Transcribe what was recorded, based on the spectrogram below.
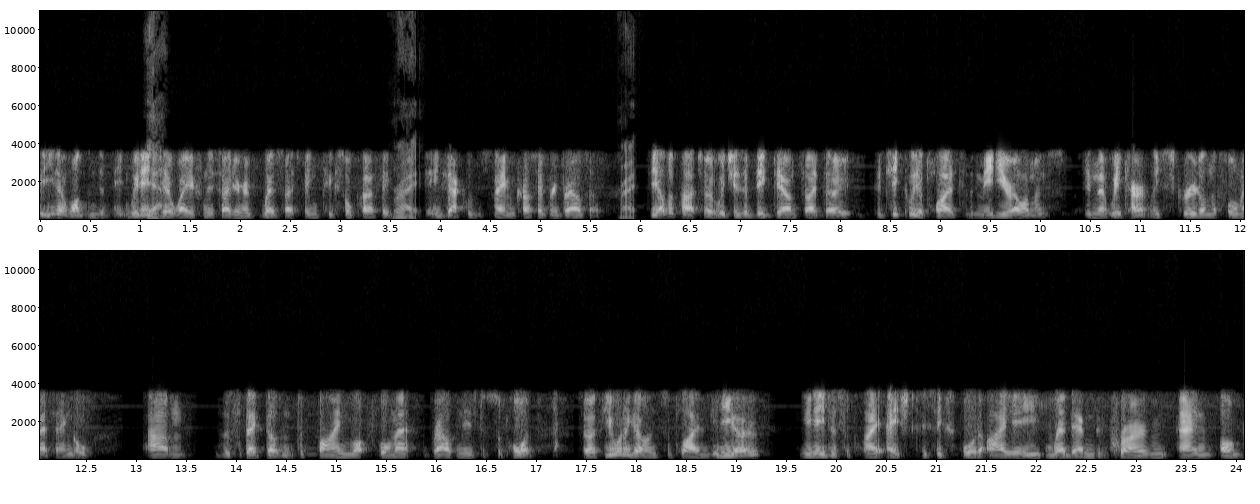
you don't want them to be. We need Yeah. to get away from this idea of websites being pixel perfect, Right. exactly the same across every browser. right. The other part to it, which is a big downside though, particularly applies to the media elements in that we're currently screwed on the formats angle. Um, the spec doesn't define what format the browser needs to support. So if you want to go and supply video, you need to supply H264 to IE, WebM to Chrome, and OGG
